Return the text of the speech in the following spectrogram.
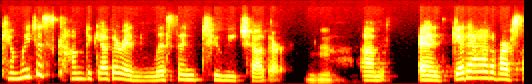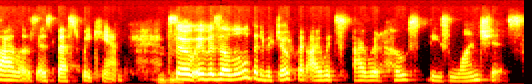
Can we just come together and listen to each other? Mm-hmm. Um, and get out of our silos as best we can. Mm-hmm. So it was a little bit of a joke, but I would I would host these lunches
